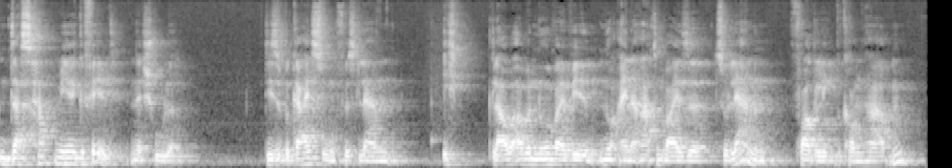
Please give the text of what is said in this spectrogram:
Das hat mir gefehlt in der Schule. Diese Begeisterung fürs Lernen. Ich glaube aber nur, weil wir nur eine Art und Weise zu lernen vorgelegt bekommen haben.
